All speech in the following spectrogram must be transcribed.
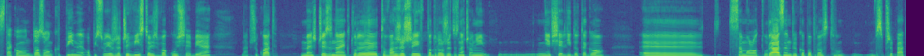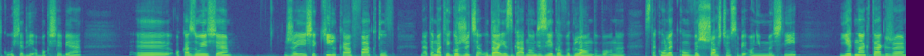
z taką dozą kpiny opisuje rzeczywistość wokół siebie. Na przykład mężczyznę, który towarzyszy jej w podróży, to znaczy oni nie wsiedli do tego E, samolotu razem, tylko po prostu z przypadku usiedli obok siebie. E, okazuje się, że jej się kilka faktów na temat jego życia udaje zgadnąć z jego wyglądu, bo ona z taką lekką wyższością sobie o nim myśli. Jednak także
